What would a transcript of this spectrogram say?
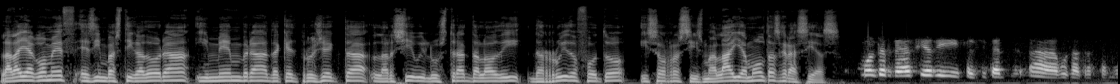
La Laia Gómez és investigadora i membre d'aquest projecte, l'Arxiu Il·lustrat de l'Odi de Ruido Foto i Sos Racisme. Laia, moltes gràcies. Moltes gràcies i felicitats a vosaltres també.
